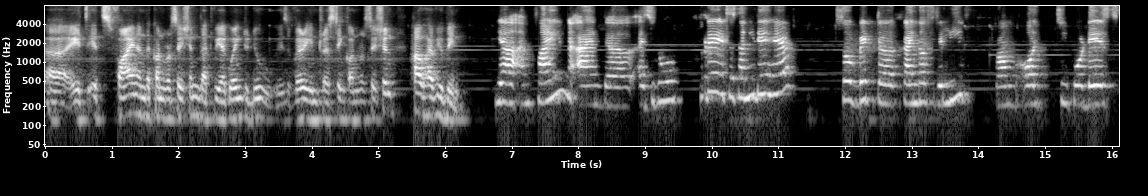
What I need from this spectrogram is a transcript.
Uh, it, it's fine, and the conversation that we are going to do is a very interesting conversation. How have you been? Yeah, I'm fine, and uh, as you know, today it's a sunny day here, so bit uh, kind of relief from all three four days.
